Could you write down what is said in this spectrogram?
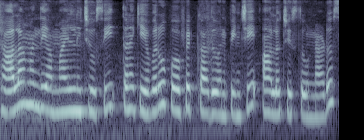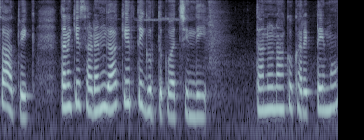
చాలామంది అమ్మాయిల్ని చూసి తనకి ఎవరూ పర్ఫెక్ట్ కాదు అనిపించి ఆలోచిస్తూ ఉన్నాడు సాత్విక్. తనకి సడన్గా కీర్తి గుర్తుకు వచ్చింది. తను నాకు కరెక్టేమో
